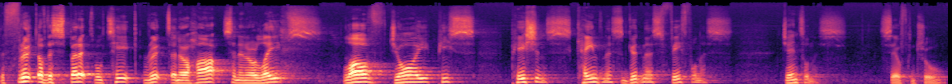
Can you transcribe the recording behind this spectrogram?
The fruit of the Spirit will take root in our hearts and in our lives love, joy, peace, patience, kindness, goodness, faithfulness, gentleness, self control.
